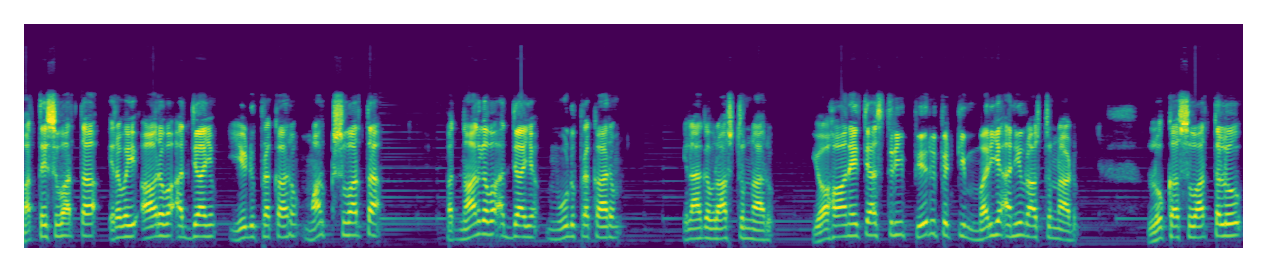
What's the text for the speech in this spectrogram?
మత్తైసువార్త ఇరవై ఆరవ అధ్యాయం ఏడు ప్రకారం మార్క్స్ వార్త పద్నాలుగవ అధ్యాయం మూడు ప్రకారం ఇలాగ వ్రాస్తున్నారు. యోహానైతే ఆ స్త్రీ పేరు పెట్టి మరియ అని వ్రాస్తున్నాడు. లోకాసు వార్తలు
